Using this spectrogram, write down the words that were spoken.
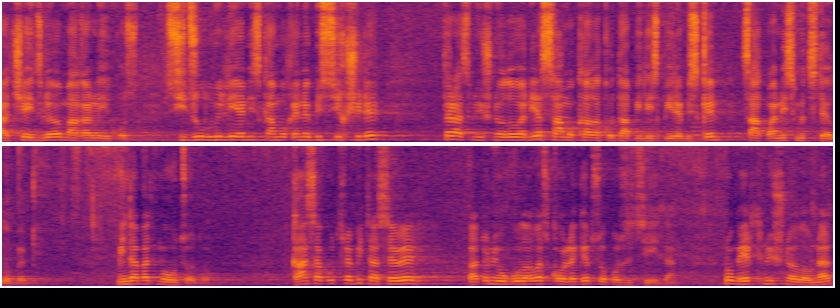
რაც შეიძლება მაღალი იყოს სიძულვილიანის გამოყენების სიხშირე და რაც მნიშვნელოვანია სამოქალაქო დაპირისპირებისკენ წაყვანის მცდელობები. მინდა მათ მოუწოდო. განსაკუთრებით ასევე ბატონი უგულავას კოლეგებს ოპოზიციიდან, რომ ერთმნიშვნელოვნად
